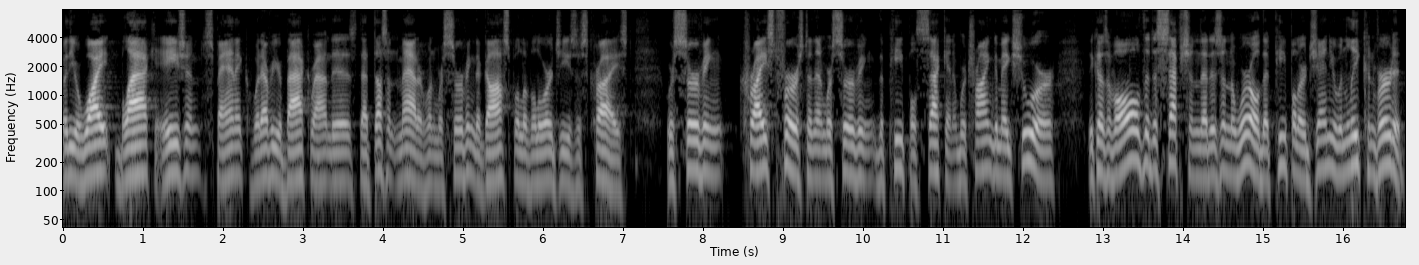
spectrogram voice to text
Whether you're white, black, Asian, Hispanic, whatever your background is, that doesn't matter. When we're serving the gospel of the Lord Jesus Christ, we're serving Christ first, and then we're serving the people second. And we're trying to make sure, because of all the deception that is in the world, that people are genuinely converted.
